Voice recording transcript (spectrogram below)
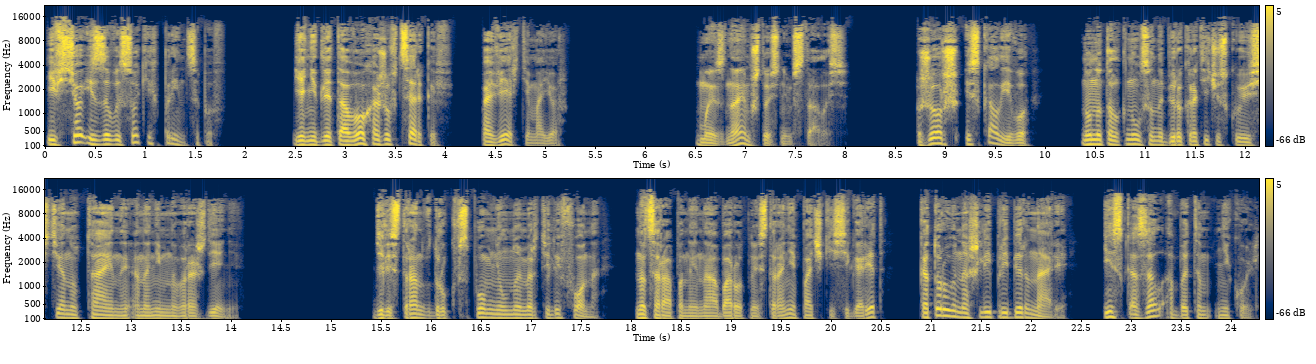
и все из-за высоких принципов. Я не для того хожу в церковь, поверьте, майор. Мы знаем, что с ним сталось. Жорж искал его, но натолкнулся на бюрократическую стену тайны анонимного рождения. Делистран вдруг вспомнил номер телефона, нацарапанный на оборотной стороне пачки сигарет, которую нашли при Бернаре, и сказал об этом Николь.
